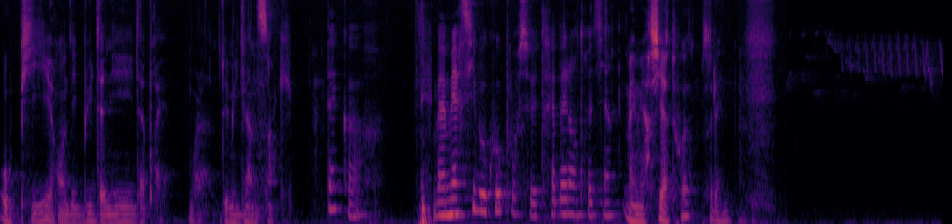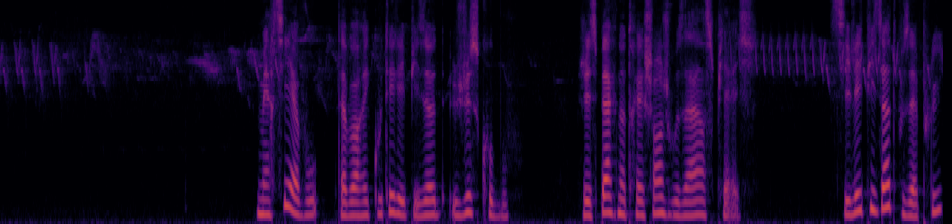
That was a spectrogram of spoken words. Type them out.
au pire en début d'année d'après, voilà, 2025. D'accord. Bah, merci beaucoup pour ce très bel entretien. Mais merci à toi, Solène. Merci à vous d'avoir écouté l'épisode jusqu'au bout. J'espère que notre échange vous a inspiré. Si l'épisode vous a plu,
